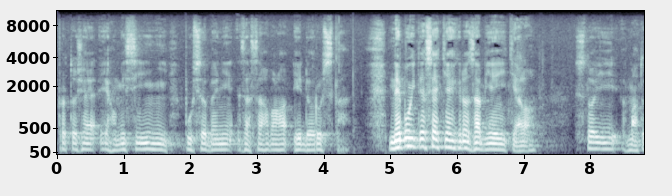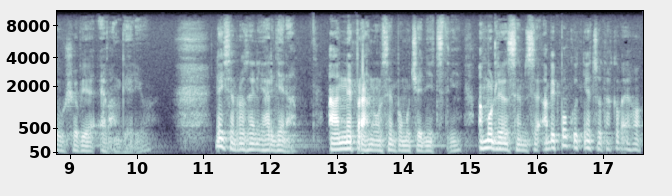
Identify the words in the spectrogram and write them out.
protože jeho misijní působení zasahovalo i do Ruska. Nebojte se těch, kdo zabíjejí tělo, stojí v Matoušově evangeliu. Nejsem rozený hrdina a neprahnul jsem po mučednictví a modlil jsem se, aby pokud něco takového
